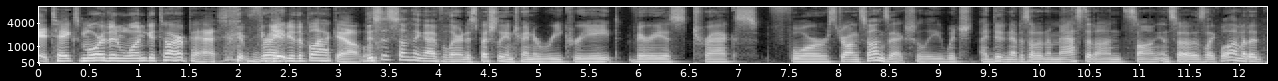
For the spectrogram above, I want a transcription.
It takes more than one guitar pass to Right. give you the Black Album. This is something I've learned, especially in trying to recreate various tracks for strong songs, actually, which I did an episode on a Mastodon song. And so I was like, well, I'm going to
